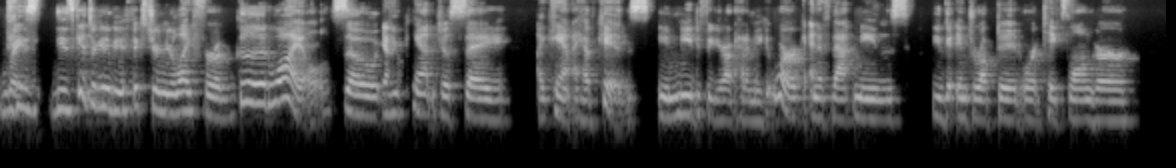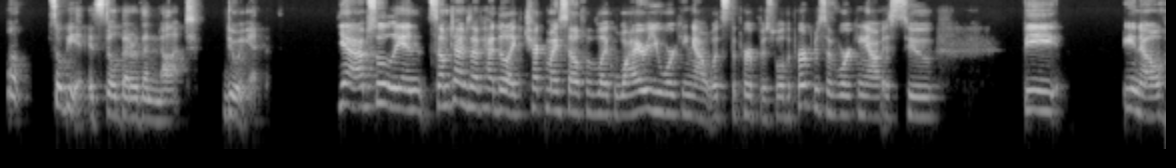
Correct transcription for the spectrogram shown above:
Right. These these kids are going to be a fixture in your life for a good while. So yeah. you can't just say, I can't, I have kids. You need to figure out how to make it work. And if that means you get interrupted or it takes longer, well, so be it. It's still better than not doing it. Yeah, absolutely. And sometimes I've had to like check myself of like, why are you working out? What's the purpose? Well, the purpose of working out is to be, you know,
